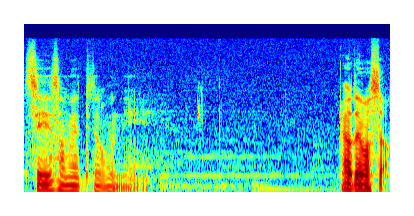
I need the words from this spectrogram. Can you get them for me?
声優さんもやってたもんね。あ出ました。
